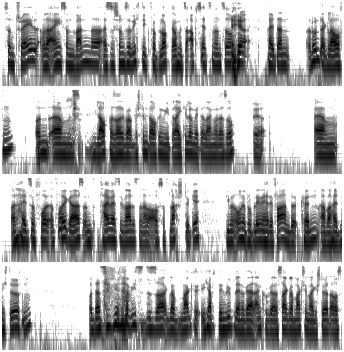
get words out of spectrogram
so ein Trail oder eigentlich so ein Wander, also schon so richtig verblockt, auch mit so Absätzen und so, Ja. halt dann runtergelaufen. Und ähm, die Laufpassage war bestimmt auch irgendwie drei Kilometer lang oder so. Ja. Ähm, und halt so voll, Vollgas und teilweise war das dann aber auch so Flachstücke, die man ohne Probleme hätte fahren können, aber halt nicht dürfen. Und dann sind wir da, wie es das sah, glaub, Max, ich habe den Replay noch gar nicht angeguckt, aber es sah, glaub maximal gestört aus.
